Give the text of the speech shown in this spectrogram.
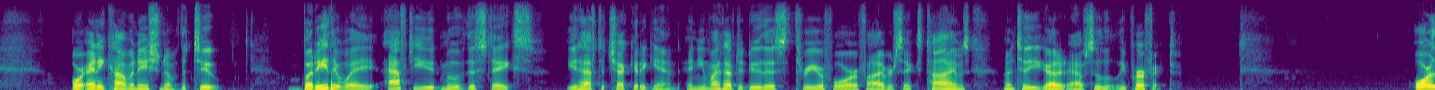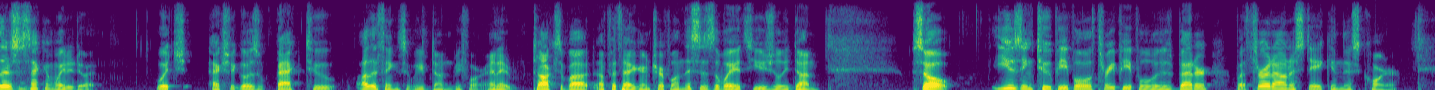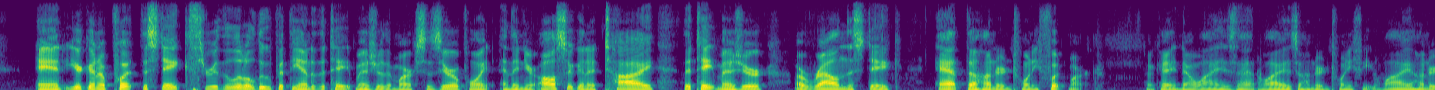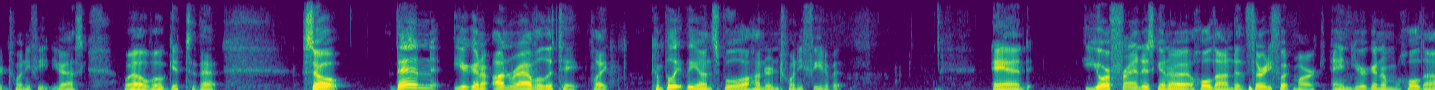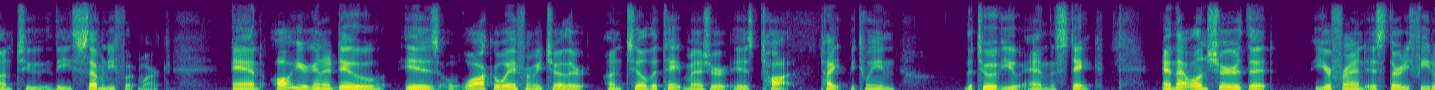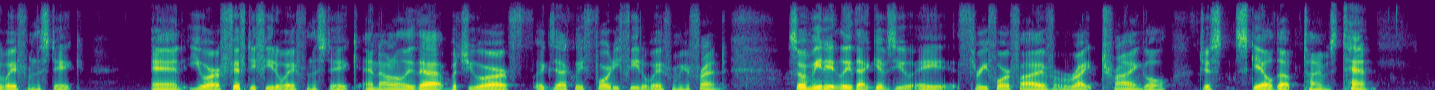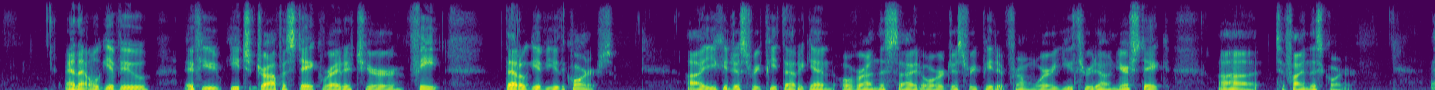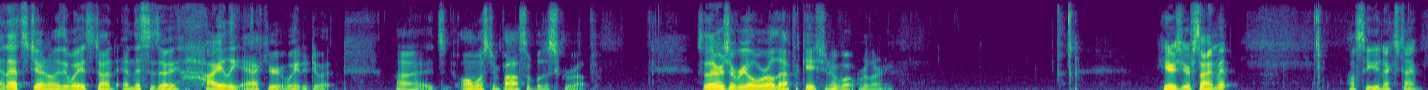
or any combination of the two. But either way, after you'd move the stakes, you'd have to check it again. And you might have to do this three or four or five or six times until you got it absolutely perfect. Or there's a second way to do it, which actually goes back to other things that we've done before. And it talks about a Pythagorean triple. And this is the way it's usually done. So using two people, three people is better, but throw down a stake in this corner. And you're going to put the stake through the little loop at the end of the tape measure that marks the zero point, and then you're also going to tie the tape measure around the stake at the 120 foot mark. Okay, now why is that? Why is 120 feet? Why 120 feet, you ask? Well, we'll get to that. So then you're going to unravel the tape, like completely unspool 120 feet of it. And your friend is going to hold on to the 30 foot mark and you're going to hold on to the 70 foot mark. And all you're going to do is walk away from each other until the tape measure is taut, tight between the two of you and the stake. And that will ensure that your friend is 30 feet away from the stake and you are 50 feet away from the stake. And not only that, but you are exactly 40 feet away from your friend. So immediately that gives you a 3, 4, 5 right triangle just scaled up times 10. And that will give you, if you each drop a stake right at your feet, that'll give you the corners. Uh, you could just repeat that again over on this side or just repeat it from where you threw down your stake uh, to find this corner. And that's generally the way it's done, and this is a highly accurate way to do it. Uh, it's almost impossible to screw up. So there's a real world application of what we're learning. Here's your assignment. I'll see you next time.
